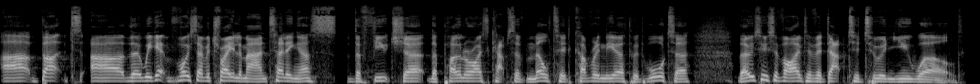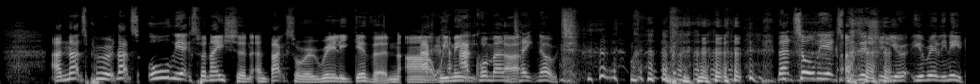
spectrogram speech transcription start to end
Uh, but uh, the, we get voiceover trailer man telling us the future. The polar ice caps have melted, covering the Earth with water. Those who survived have adapted to a new world. And that's per, that's all the explanation and backstory really given. Uh, Aqu- we meet Aquaman, uh, take note. that's all the exposition you you really need.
